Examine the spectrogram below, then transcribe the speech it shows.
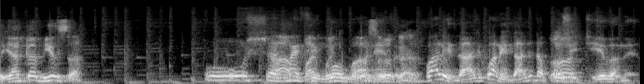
E a camisa. Puxa, Ah, mas rapaz, ficou muito massa, bonito. cara. Qualidade, qualidade da positiva mesmo.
